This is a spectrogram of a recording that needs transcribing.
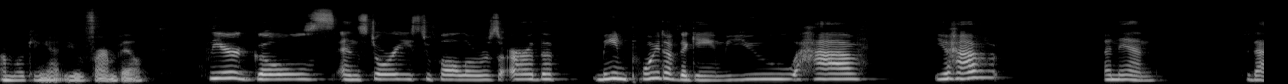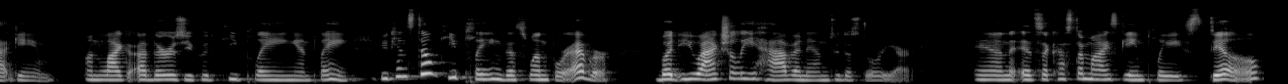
I'm looking at you, Farmville. Clear goals and stories to followers are the main point of the game. You have you have an end to that game. Unlike others, you could keep playing and playing. You can still keep playing this one forever, but you actually have an end to the story arc. And it's a customized gameplay still,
